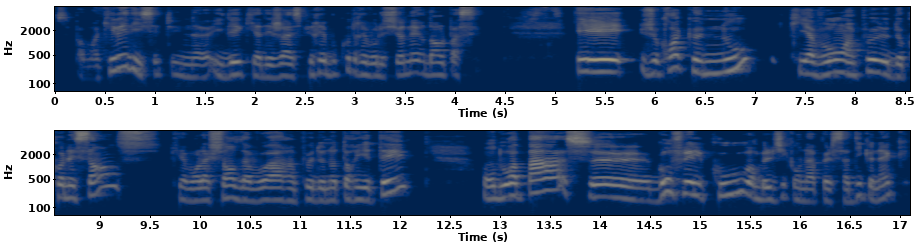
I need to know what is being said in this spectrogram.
C'est pas moi qui l'ai dit, c'est une idée qui a déjà inspiré beaucoup de révolutionnaires dans le passé. Et je crois que nous, qui avons un peu de connaissances, qui avons la chance d'avoir un peu de notoriété, on ne doit pas se gonfler le cou, en Belgique on appelle ça dickeneck,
